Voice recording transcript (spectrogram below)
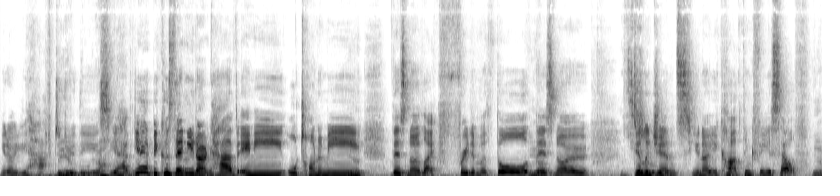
you know, you have to Be a do this. You have, yeah, because then you don't have any autonomy. Yeah. There's no like freedom of thought. Yeah. There's no That's true. diligence. You know, you can't think for yourself. Yeah.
